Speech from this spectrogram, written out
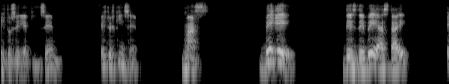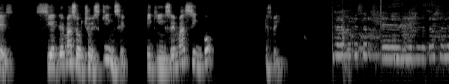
esto sería 15M. Esto es 15M. Más BE, desde B hasta E, es 7 más 8 es 15. Y 15 más 5 es 20. Pero profesor, eh, el resultado sale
